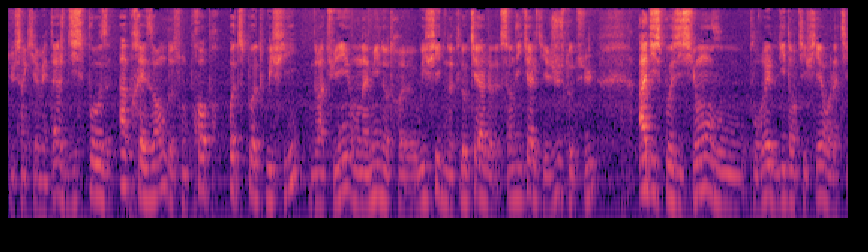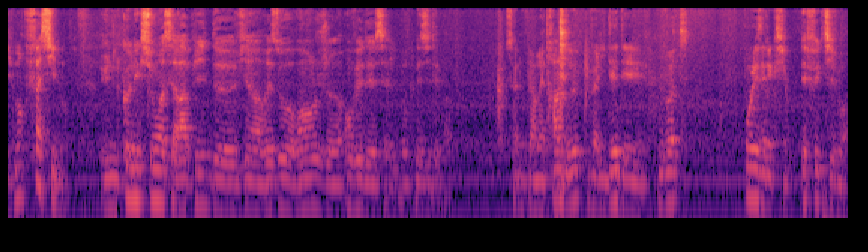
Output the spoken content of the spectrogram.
du cinquième étage dispose à présent de son propre hotspot Wi-Fi gratuit. On a mis notre Wi-Fi de notre local syndical qui est juste au-dessus à disposition. Vous pourrez l'identifier relativement facilement. Une connexion assez rapide via un réseau Orange en VDSL, donc n'hésitez pas. Ça nous permettra de valider des votes pour les élections. Effectivement.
